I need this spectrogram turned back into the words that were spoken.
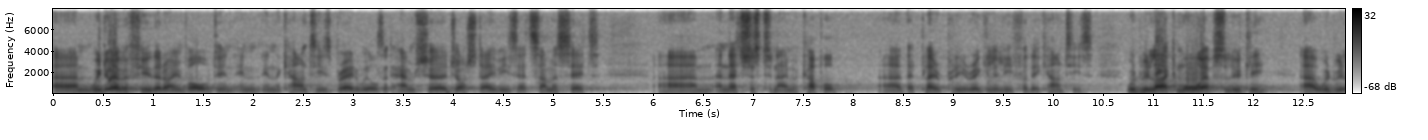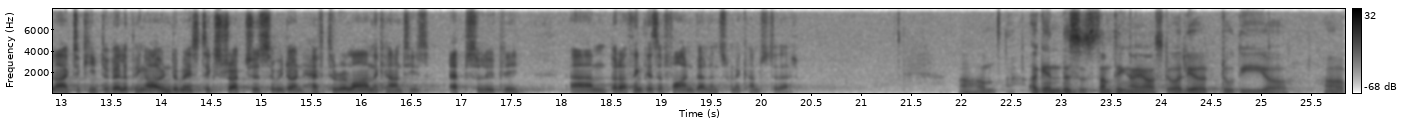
um, we do have a few that are involved in, in, in, the counties Brad Wheal at Hampshire, Josh Davey at Somerset, um, and that's just to name a couple uh, that play pretty regularly for their counties. Would we like more? Absolutely. Uh, would we like to keep developing our own domestic structures so we don't have to rely on the counties? Absolutely. Um, but I think there's a fine balance when it comes to that. Um, again, this is something I asked earlier to the uh, uh,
